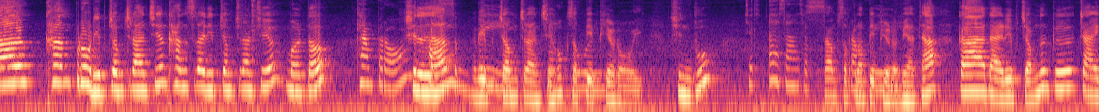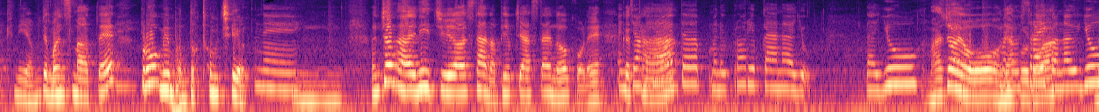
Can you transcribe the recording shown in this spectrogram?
តើខាងប្រុសរៀបចំច្រើនជាងខាងស្រីរៀបចំច្រើនជាងមើលទៅ ខាងប្រុងឈិនឡើងរៀបចំច្រើនជាង62%ឈិនវូ37%មានថាការដែលរៀបចំនឹងគឺចែកគ្នាតែមិនស្មើទេព្រោះមានបន្ទុកធំជាងណែអញ្ចឹងហើយនេះជាស្ថានភាពជាស្ថាននោះគាត់គេថាទៅមនុស្សប្រុសរៀបការនៅអាយុដែលយូរមកចុយអូអ្នកស្រីក៏នៅយូរ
